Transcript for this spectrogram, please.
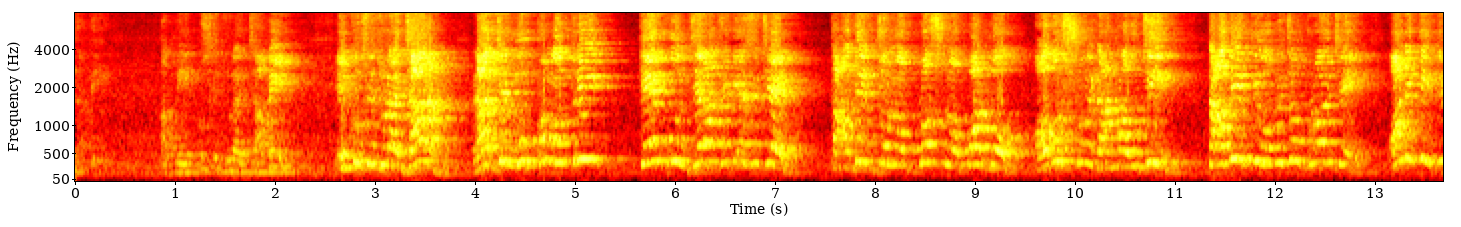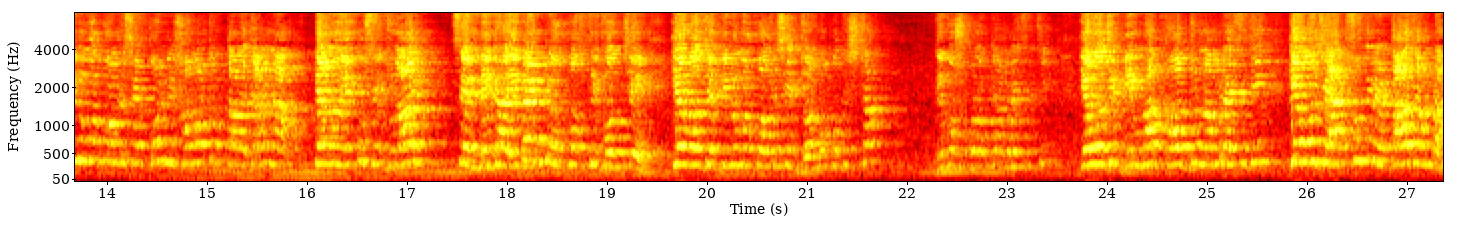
যাবে আপনি একুশে জুলাই যাবেন। একুশে জুলাই যান। রাজ্যের মুখ্যমন্ত্রী কে কোন জেলা থেকে এসেছে? তাদের জন্য প্রশ্ন পর্ব অবশ্যই রাখা উচিত। তাদের কি অভিযোগ রয়েছে? অনেকেই তৃণমূল কংগ্রেসের কর্মী সমর্থক, তারা জানে না কেন একুশে জুলাই সে মেগা ইভেন্টে উপস্থিত হচ্ছে। কে বলছে তৃণমূল কংগ্রেসের জন্ম প্রতিষ্ঠা দিবস উপলক্ষে আমরা এসেছি। কে বলছে ডিম ভাত খাওয়ার জন্য আমরা এসেছি। কে বলছে একশো দিনের কাজ আমরা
